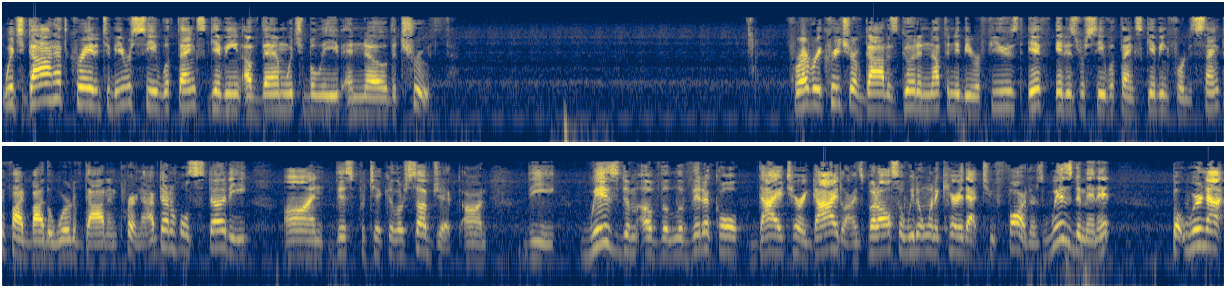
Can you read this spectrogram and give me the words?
which God hath created to be received with thanksgiving of them which believe and know the truth. For every creature of God is good and nothing to be refused if it is received with thanksgiving, for it is sanctified by the word of God and prayer. Now, I've done a whole study on this particular subject, on the wisdom of the Levitical dietary guidelines, but also we don't want to carry that too far. There's wisdom in it, but we're not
